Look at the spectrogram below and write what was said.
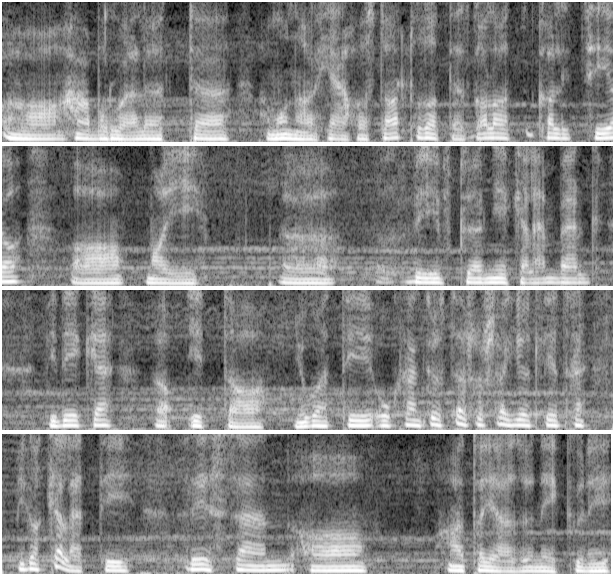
a háború előtt a monarchiához tartozott, ez Galícia, a mai Vév környéke, Lemberg vidéke, itt a nyugati ukrán köztársaság jött létre, míg a keleti részen a, hát a jelző nélküli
